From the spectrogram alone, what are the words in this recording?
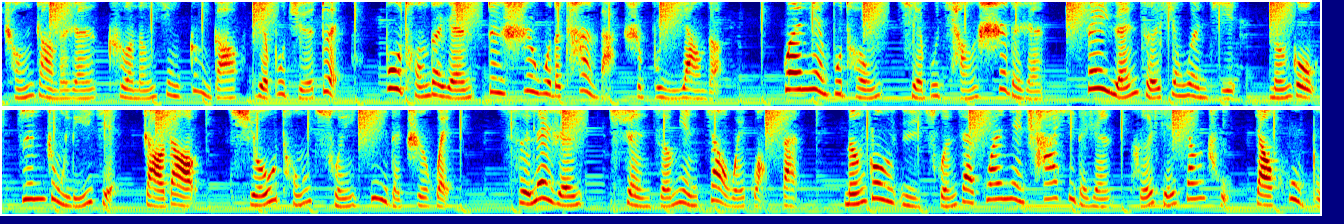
成长的人可能性更高，也不绝对。不同的人对事物的看法是不一样的，观念不同且不强势的人，非原则性问题能够尊重理解，找到求同存异的智慧。此类人选择面较为广泛，能够与存在观念差异的人和谐相处，叫互补。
